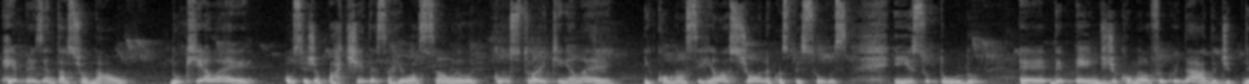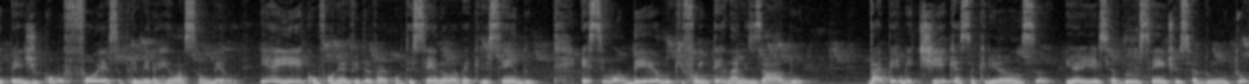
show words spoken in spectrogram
representacional do que ela é. Ou seja, a partir dessa relação, ela constrói quem ela é e como ela se relaciona com as pessoas. E isso tudo é, depende de como ela foi cuidada, de, depende de como foi essa primeira relação dela. E aí, conforme a vida vai acontecendo, ela vai crescendo, esse modelo que foi internalizado vai permitir que essa criança, e aí esse adolescente ou esse adulto,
